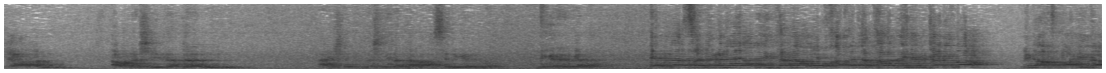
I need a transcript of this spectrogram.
شعرا أو نشيدة أنشد نشيدة رأس نقدر نقدر القدر إنا سمعنا يا ليتنا لو خرجت هذه الكلمة من أفواهنا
